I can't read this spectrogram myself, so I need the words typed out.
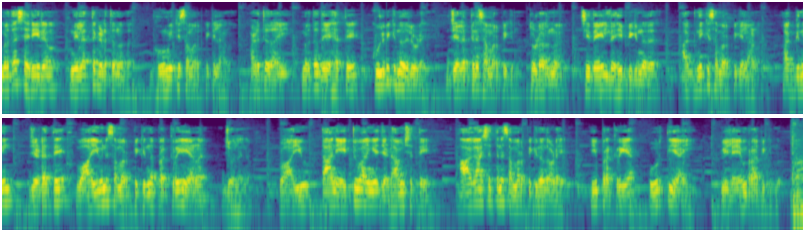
മൃതശരീരം നിലത്ത് കിടത്തുന്നത് ഭൂമിക്ക് സമർപ്പിക്കലാണ്. അടുത്തതായി മൃതദേഹത്തെ കുളിപ്പിക്കുന്നതിലൂടെ ജലത്തിന് സമർപ്പിക്കുന്നു. തുടർന്ന് ചിതയിൽ ദഹിപ്പിക്കുന്നത് അഗ്നിക്ക് സമർപ്പിക്കലാണ്. അഗ്നി ജഡത്തെ വായുവിന് സമർപ്പിക്കുന്ന പ്രക്രിയയാണ് ജ്വലനം. വായു താൻ ഏറ്റുവാങ്ങിയ ജഡാംശത്തെ ആകാശത്തിന് സമർപ്പിക്കുന്നതോടെ ഈ പ്രക്രിയ പൂർത്തിയായി വിലയം പ്രാപിക്കുന്നു.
